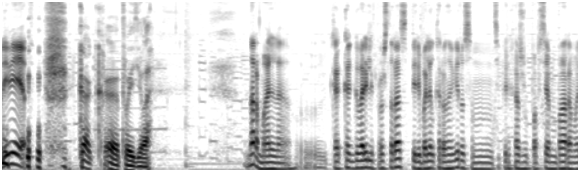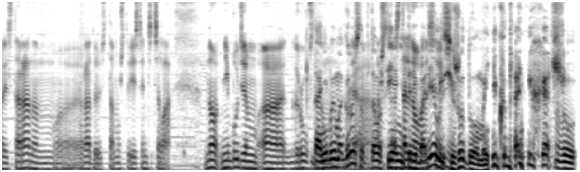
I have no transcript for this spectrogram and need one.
Привет! Как э, твои дела? Нормально. Как, как говорили в прошлый раз, переболел коронавирусом, теперь хожу по всем барам и ресторанам, э, радуюсь тому, что есть антитела. Но не будем а, грустно. Да, не будем о грустно, потому что я не переболел населения. и сижу дома, и никуда не хожу,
